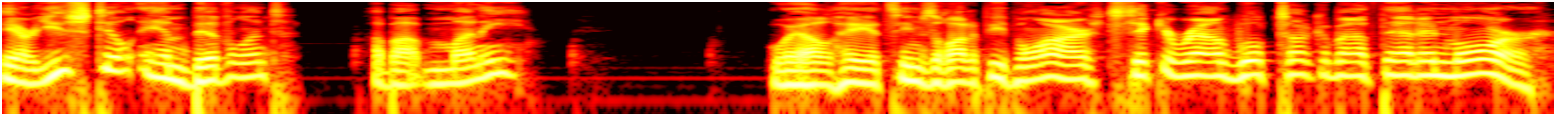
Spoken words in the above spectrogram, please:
Hey, are you still ambivalent about money? Well, hey, it seems a lot of people are. Stick around, we'll talk about that and more.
